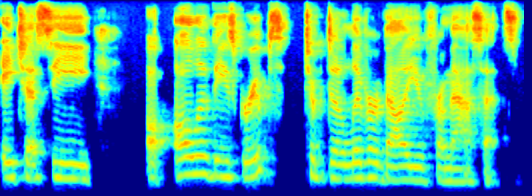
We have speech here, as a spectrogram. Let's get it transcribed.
HSE, all of these groups to deliver value from assets.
